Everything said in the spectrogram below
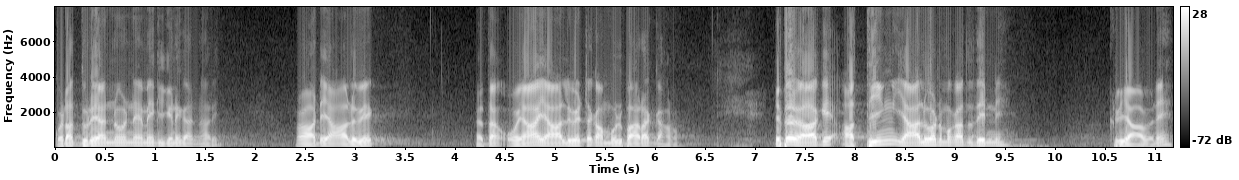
ගොඩක් දුර යන්න ඕනේ නැහැ මේක ඉගෙන ගන්න හරි. ඔයාට යාළුවෙක් නැත්නම් ඔයා යාළුවෙට කම්බුල් පාරක් ගහනවා. එතකොට ඔයාගේ අතින් යාළුවට මොකද්ද දෙන්නේ? ක්‍රියාවනේ.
